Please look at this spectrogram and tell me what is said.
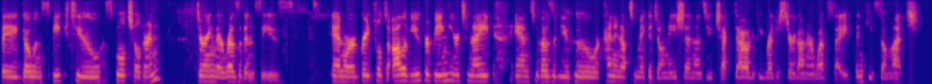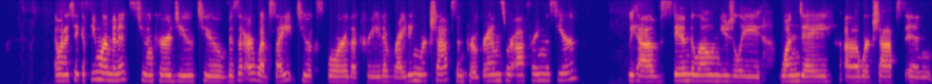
they go and speak to school children during their residencies. And we're grateful to all of you for being here tonight and to those of you who were kind enough to make a donation as you checked out if you registered on our website. Thank you so much. I want to take a few more minutes to encourage you to visit our website to explore the creative writing workshops and programs we're offering this year. We have standalone, usually one day uh, workshops in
